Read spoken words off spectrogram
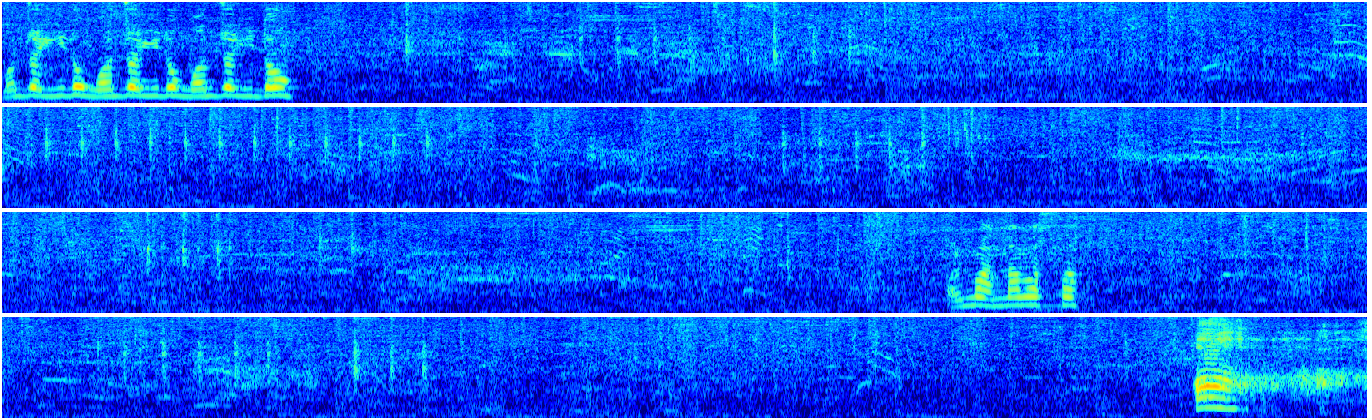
먼저 이동 먼저 이동 먼저 이동. 얼마 안 남았어? 아,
